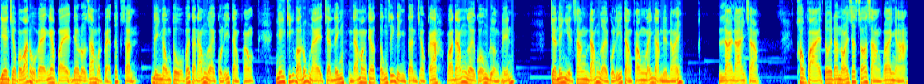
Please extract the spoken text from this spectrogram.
Điền trưởng và bát hộ vệ nghe vậy đều lộ ra một vẻ tức giận, định đồng thủ với cả đám người của Lý Tàng Phong. Nhưng chính vào lúc này, Trần Ninh đã mang theo Tống Dĩnh Đình Tần Triều Ca và đám người của ông Đường đến. Trần Ninh nhìn sang đám người của Lý Tàng Phong lãnh đạm để nói. Lại là anh sao? Không phải tôi đã nói rất rõ ràng với anh à.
